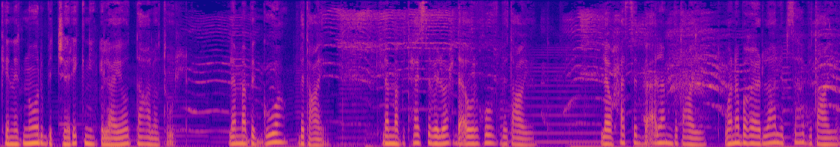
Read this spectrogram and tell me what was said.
كانت نور بتشاركني العياط ده على طول. لما بتجوع بتعيط. لما بتحس بالوحدة أو الخوف بتعيط. لو حست بألم بتعيط. وأنا بغير لها لبسها بتعيط.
